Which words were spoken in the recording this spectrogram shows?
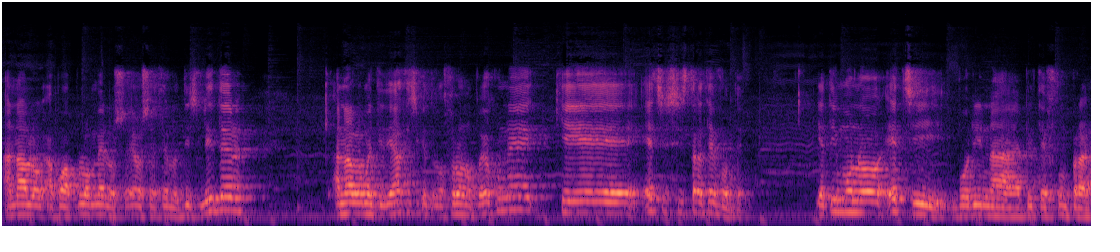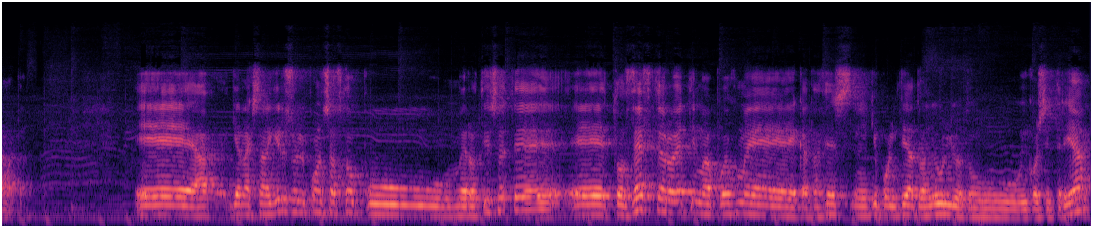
ανάλογα από απλό μέλος έως εθελοντής leader, ανάλογα με τη διάθεση και τον χρόνο που έχουν και έτσι συστρατεύονται. Γιατί μόνο έτσι μπορεί να επιτευχθούν πράγματα. Ε, για να ξαναγυρίσω λοιπόν σε αυτό που με ρωτήσατε, ε, το δεύτερο αίτημα που έχουμε καταθέσει στην Ελληνική Πολιτεία τον Ιούλιο του 2023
